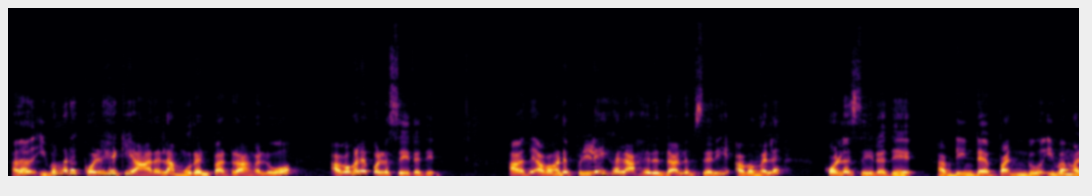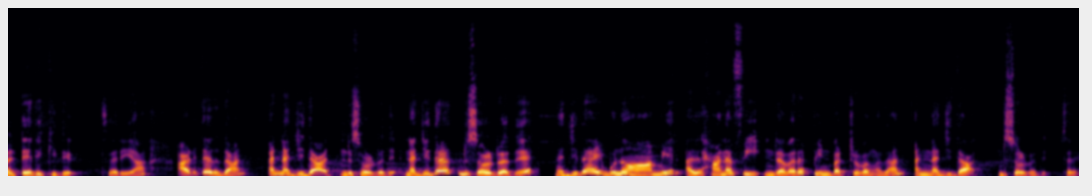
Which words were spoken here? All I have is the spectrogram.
அதாவது இவங்களோட கொள்கைக்கு யாரெல்லாம் முரண்படுறாங்களோ அவங்கள கொலை செய்கிறது அது அவங்களோட பிள்ளைகளாக இருந்தாலும் சரி அவங்கள கொலை செய்கிறது அப்படின்ற பண்பு இவங்கள்ட்ட இருக்குது. சரியா? அடுத்தது தான் அண்ட் நஜிதாத்னு சொல்கிறது நஜிதாத்னு சொல்கிறது நஜிதா இபுனு ஆமீர் அல் ஹனஃபின்றவரை பின்பற்றுவங்க தான் அன் நஜிதாத்னு சொல்கிறது சரி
